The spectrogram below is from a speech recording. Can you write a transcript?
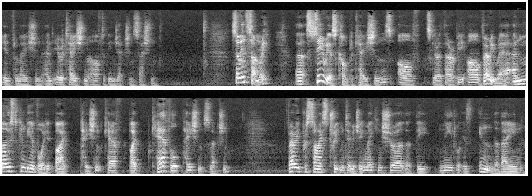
inflammation and irritation after the injection session. So, in summary, uh, serious complications of sclerotherapy are very rare and most can be avoided by patient care by careful patient selection, very precise treatment imaging, making sure that the needle is in the vein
